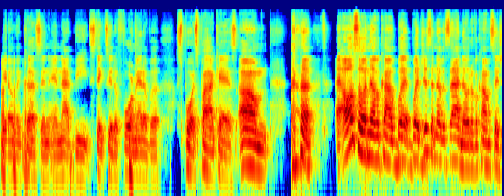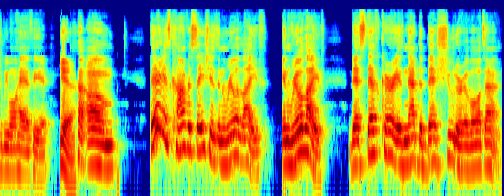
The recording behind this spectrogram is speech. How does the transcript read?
yell and cuss and and not be stick to the format of a sports podcast. Um. also another con, but but just another side note of a conversation we won't have here. Yeah. um, there is conversations in real life, in real life, that Steph Curry is not the best shooter of all time.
